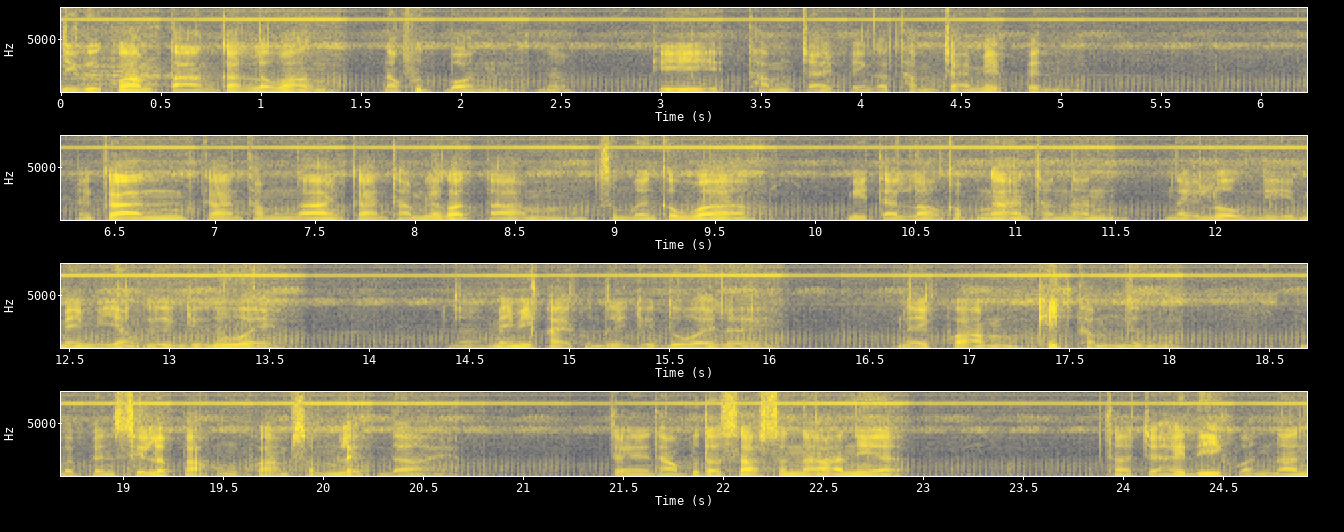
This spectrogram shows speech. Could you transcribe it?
นี่คือความต่างกันระหว่างนักฟุตบอลนะที่ทำใจเป็นกับทำใจไม่เป็นการการทำงานการทำแล้วก็ตามเสมือนกับว่ามีแต่เรากับงานเท่านั้นในโลกนี้ไม่มีอย่างอื่นอยู่ด้วยนะไม่มีใครคนอื่นอยู่ด้วยเลย ในความคิดคำหนึ่งมันเป็นศิลปะของความสำเร็จได้ แต่ในทางพุทธศาสนาเนี่ยถ้าจะให้ดีกว่านั้น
